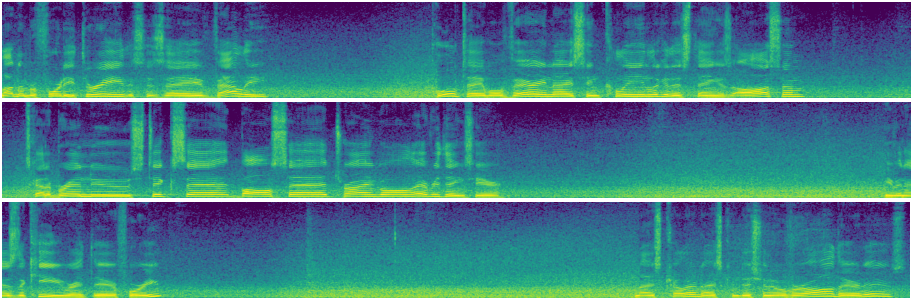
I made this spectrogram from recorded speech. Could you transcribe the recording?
Lot number 43, this is a Valley pool table. Very nice and clean. Look at this thing, it's awesome. It's got a brand new stick set, ball set, triangle, everything's here. Even has the key right there for you. Nice color, nice condition overall. There it is.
